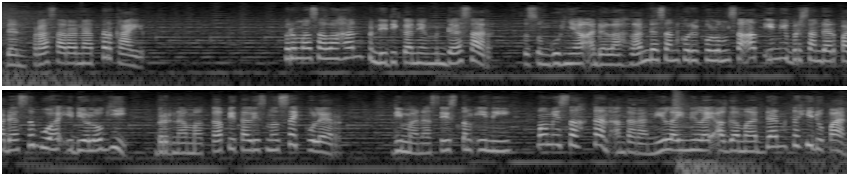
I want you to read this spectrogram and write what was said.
dan prasarana terkait. Permasalahan pendidikan yang mendasar sesungguhnya adalah landasan kurikulum saat ini bersandar pada sebuah ideologi bernama kapitalisme sekuler, di mana sistem ini memisahkan antara nilai-nilai agama dan kehidupan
